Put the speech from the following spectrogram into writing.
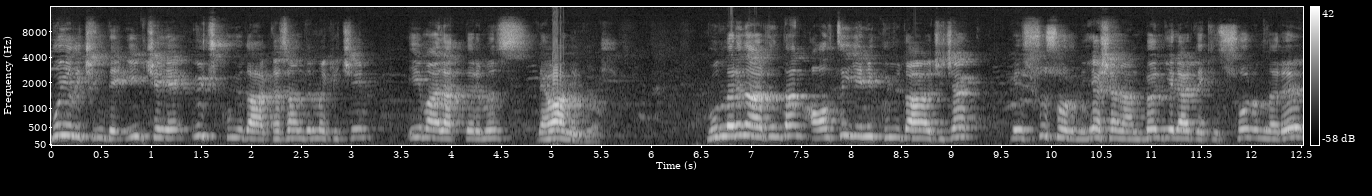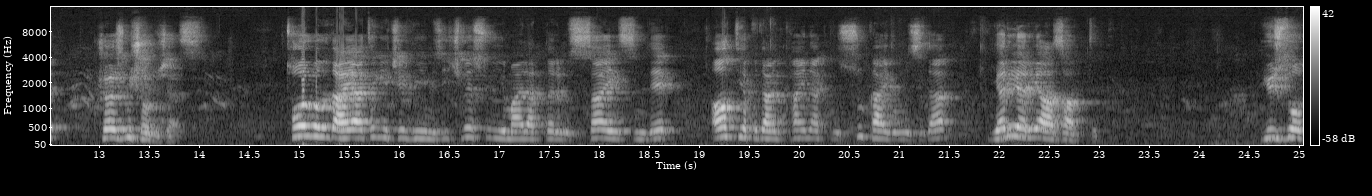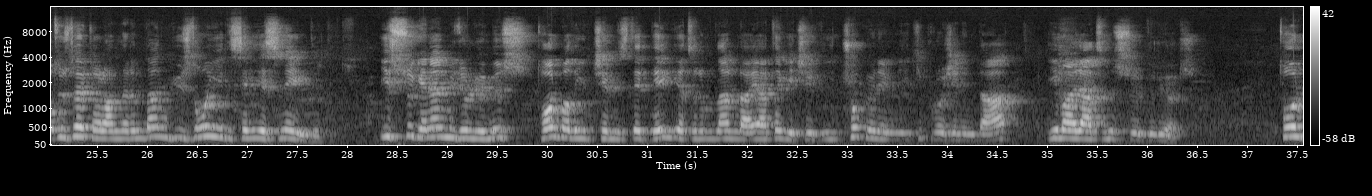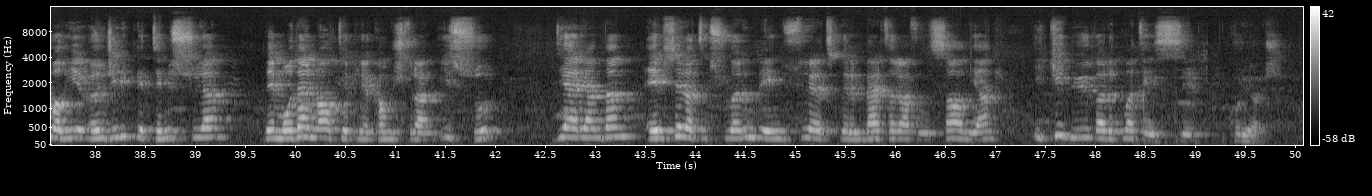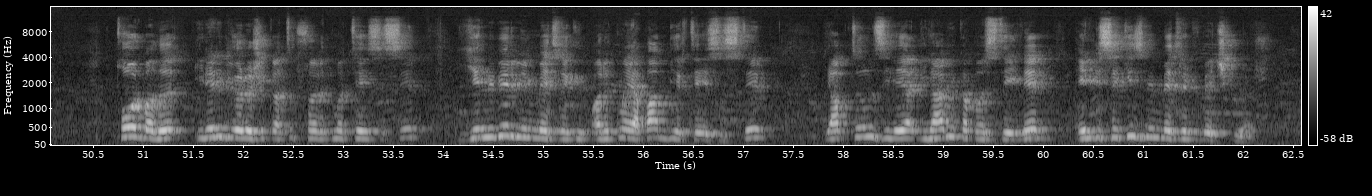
Bu yıl içinde ilçeye 3 kuyu daha kazandırmak için imalatlarımız devam ediyor. Bunların ardından 6 yeni kuyu daha açacak ve su sorunu yaşanan bölgelerdeki sorunları çözmüş olacağız. Torbalı'da hayata geçirdiğimiz içme suyu imalatlarımız sayesinde altyapıdan kaynaklı su kaybımızı da yarı yarıya azalttık. %34 oranlarından %17 seviyesine indirdik. İSSU Genel Müdürlüğümüz Torbalı ilçemizde dev yatırımlarla hayata geçirdiği çok önemli iki projenin daha imalatını sürdürüyor. Torbalı'yı öncelikle temiz suya ve modern altyapıya kavuşturan İSSU, diğer yandan evsel atık suların ve endüstriyel atıkların bertarafını sağlayan iki büyük arıtma tesisi kuruyor. Torbalı İleri Biyolojik Atık Su Arıtma Tesisi 21 bin metreküp arıtma yapan bir tesistir. Yaptığımız ile ilave kapasiteyle 58 bin metreküpe çıkıyor.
